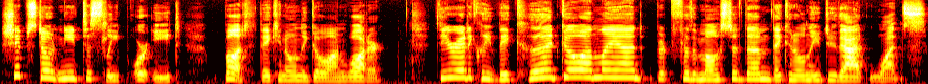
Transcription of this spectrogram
Ships don't need to sleep or eat, but they can only go on water. Theoretically, they could go on land, but for the most of them, they could only do that once,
